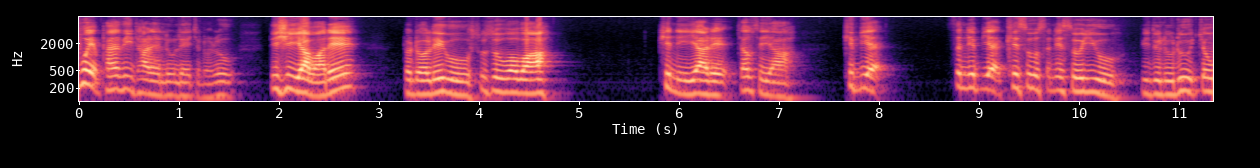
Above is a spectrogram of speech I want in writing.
ဖွင့်ဖမ်းဆီးထားတယ်လို့လည်းကျွန်တော်တို့သိရှိရပါတယ်။တော်တော်လေးကိုစူးစူးဝါးဝါ ဖြစ်နေရတဲ့ကြောက်စရာခစ်ပြက်စနစ်ပြက်ခစ်ဆိုးစနစ်ဆိုးကြီးကိုပြည်သူလူထုကြုံ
